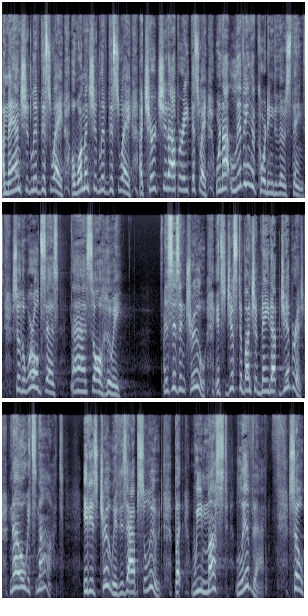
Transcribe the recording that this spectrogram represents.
a man should live this way, a woman should live this way, a church should operate this way. We're not living according to those things. So the world says, ah, it's all hooey. This isn't true. It's just a bunch of made up gibberish. No, it's not. It is true, it is absolute, but we must live that. So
